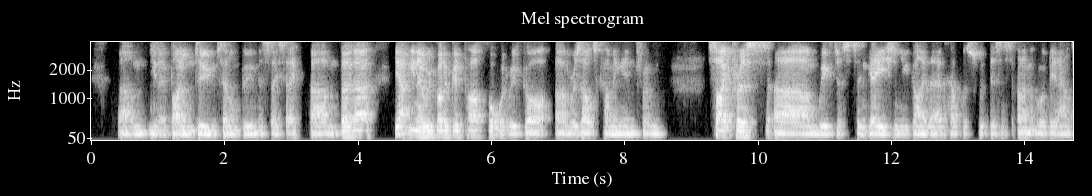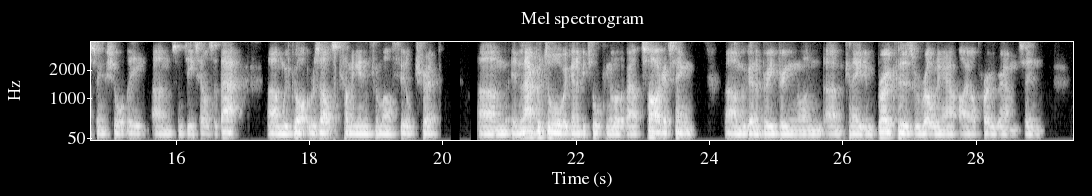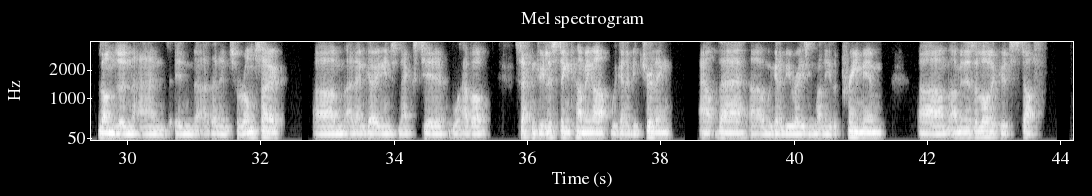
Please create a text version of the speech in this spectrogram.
Um, you know, buy on doom, sell on boom, as they say. Um, but uh, yeah, you know, we've got a good path forward. We've got um, results coming in from Cyprus. Um, we've just engaged a new guy there to help us with business development. We'll be announcing shortly um, some details of that. Um, we've got results coming in from our field trip in Labrador. We're going to be talking a lot about targeting. We're going to be bringing on Canadian brokers. We're rolling out IR programs in London and in uh, then in Toronto. Um, and then going into next year, we'll have our secondary listing coming up. We're going to be drilling out there. Um, we're going to be raising money at a premium. Um, I mean, there's a lot of good stuff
